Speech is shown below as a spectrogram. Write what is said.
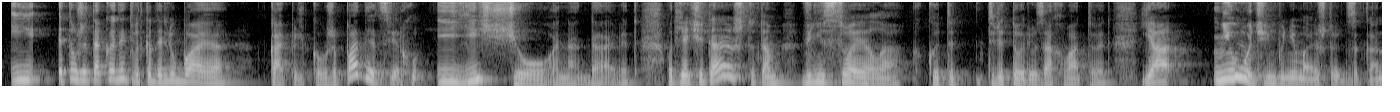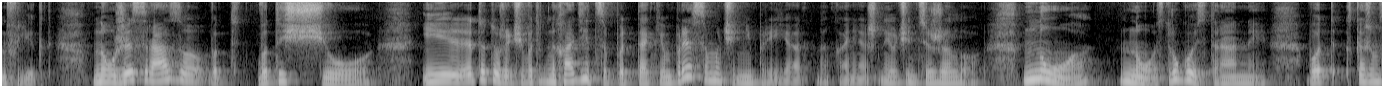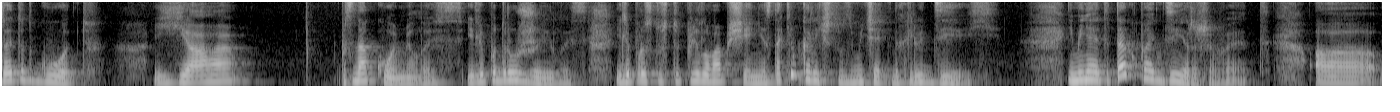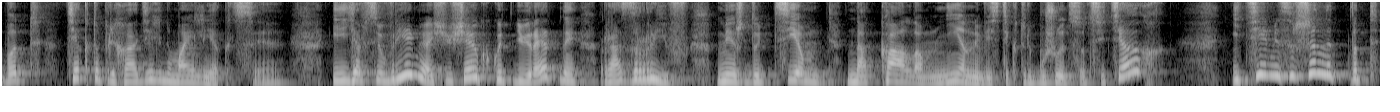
и это уже такое, знаете, вот когда любая капелька уже падает сверху, и еще она давит. Вот я читаю, что там Венесуэла какую-то территорию захватывает. Я не очень понимаю, что это за конфликт, но уже сразу вот, вот еще. И это тоже очень... Вот находиться под таким прессом очень неприятно, конечно, и очень тяжело. Но, но, с другой стороны, вот, скажем, за этот год я познакомилась или подружилась, или просто уступила в общение с таким количеством замечательных людей. И меня это так поддерживает. А, вот те, кто приходили на мои лекции. И я все время ощущаю какой-то невероятный разрыв между тем накалом ненависти, который бушует в соцсетях, и теми совершенно вот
